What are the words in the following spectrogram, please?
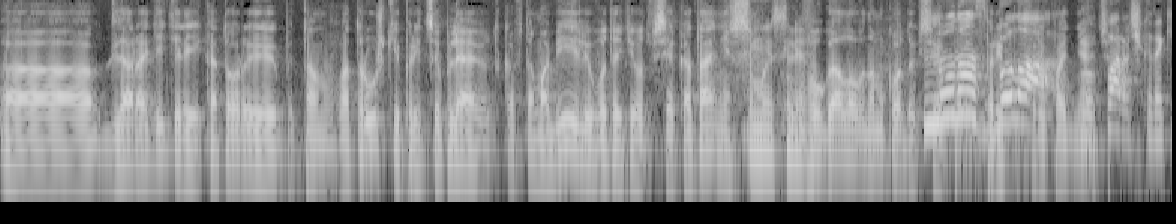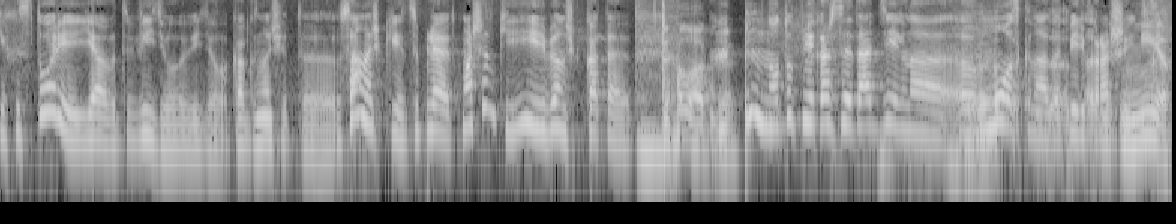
для родителей, которые там ватрушки прицепляют к автомобилю, вот эти вот все катания. В смысле? В уголовном кодексе Ну, у нас при- была приподнять. парочка таких историй. Я вот видео видела, как, значит, э, саночки цепляют к машинке и ребеночка катают. Да ладно. Но тут, мне кажется, это отдельно э, мозг надо перепрошить. Нет,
